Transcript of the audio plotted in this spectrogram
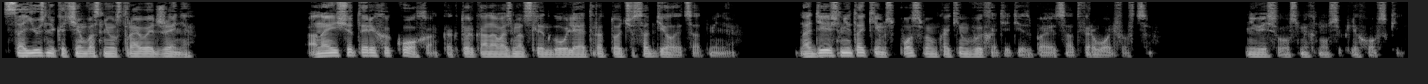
союзника, чем вас не устраивает Женя. Она ищет Эриха Коха. Как только она возьмет след Гауляйтера, тотчас отделается от меня. Надеюсь, не таким способом, каким вы хотите избавиться от вервольфовца. Невесело усмехнулся Клиховский.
